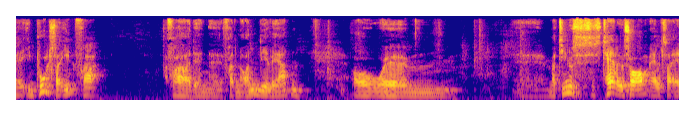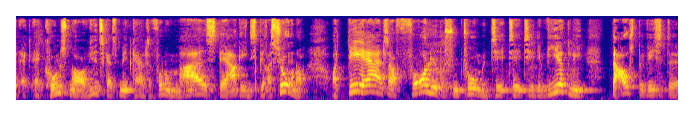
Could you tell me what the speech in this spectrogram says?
uh, øh, impulser ind fra, fra, den, uh, fra den åndelige verden. Og uh, Martinus taler jo så om, altså, at, at, at kunstnere og videnskabsmænd kan altså få nogle meget stærke inspirationer, og det er altså forløbersymptomen til, til, til det virkelig dagsbevidste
